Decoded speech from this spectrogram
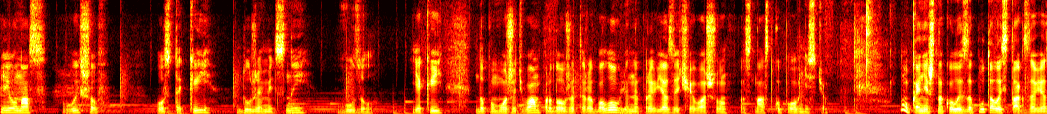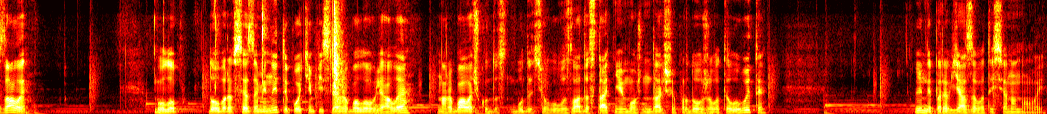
І у нас вийшов ось такий дуже міцний вузол, який допоможе вам продовжити риболовлю, не прив'язуючи вашу оснастку повністю. Ну, звісно, коли запутались, так зав'язали. Було б добре все замінити потім після риболовлі, але на рибалочку буде цього вузла достатньо і можна далі продовжувати ловити і не перев'язуватися на новий.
